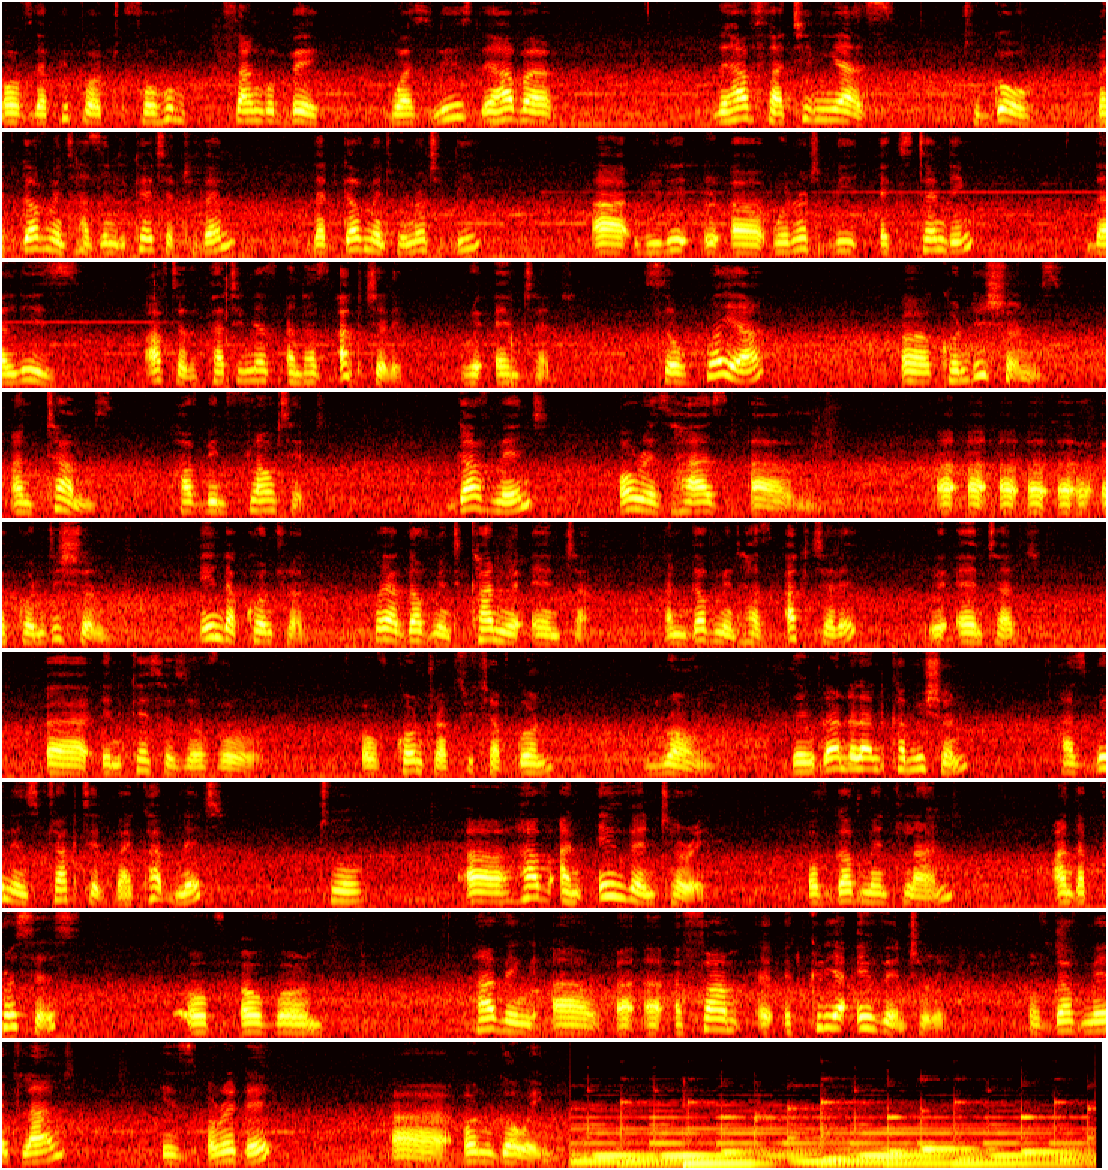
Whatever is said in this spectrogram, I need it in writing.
of the people for whom Sango Bay was leased. They have a they have 13 years to go, but government has indicated to them that government will not be uh, really, uh, will not be extending the lease after the 13 years and has actually re-entered. So where uh, conditions and terms have been flouted, government always has um, a, a, a, a, condition in the contract where government can re-enter, and government has actually re-entered uh, in cases of, uh, of contracts which have gone wrong. The Uganda Land Commission has been instructed by Cabinet to uh, have an inventory of government land and the process of, of um, having a, a, a farm, a, a, clear inventory of government land is already uh, ongoing.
